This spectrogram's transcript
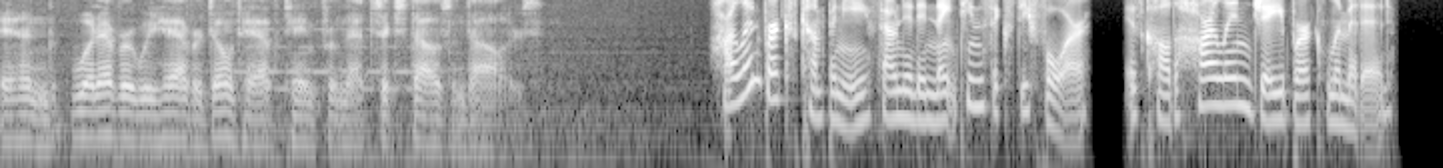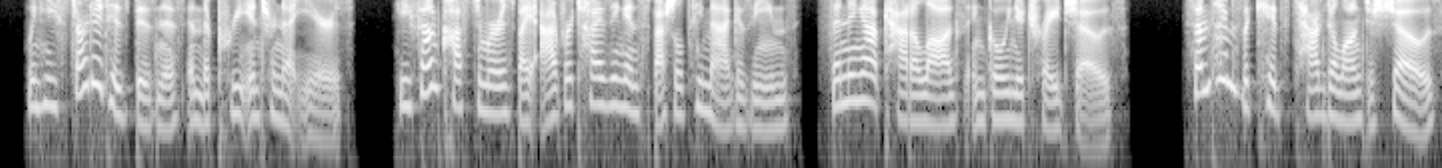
And whatever we have or don't have came from that $6,000. Harlan Berk's company, founded in 1964, is called Harlan J. Berk Limited. When he started his business in the pre internet years, he found customers by advertising in specialty magazines, sending out catalogs, and going to trade shows. Sometimes the kids tagged along to shows,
